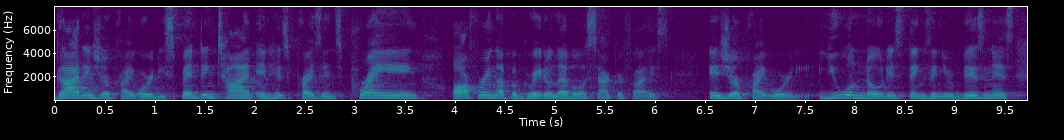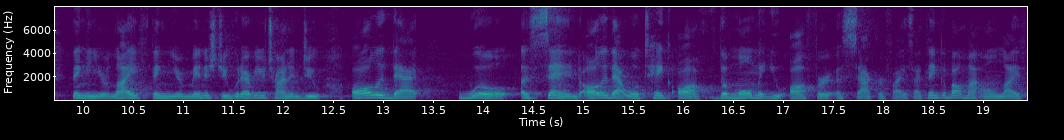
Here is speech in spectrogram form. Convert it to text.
God is your priority. Spending time in his presence, praying, offering up a greater level of sacrifice is your priority. You will notice things in your business, thing in your life, thing in your ministry, whatever you're trying to do, all of that will ascend. All of that will take off the moment you offer a sacrifice. I think about my own life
